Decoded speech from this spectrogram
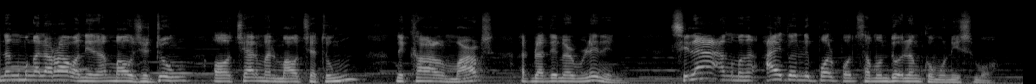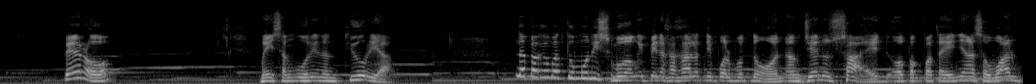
ng mga larawan ni Mao Zedong o Chairman Mao Zedong, ni Karl Marx at Vladimir Lenin. Sila ang mga idol ni Pol Pot sa mundo ng komunismo. Pero, may isang uri ng teorya na bagamat komunismo ang ipinakakalat ni Pol Pot noon, ang genocide o pagpatay niya sa 1.7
